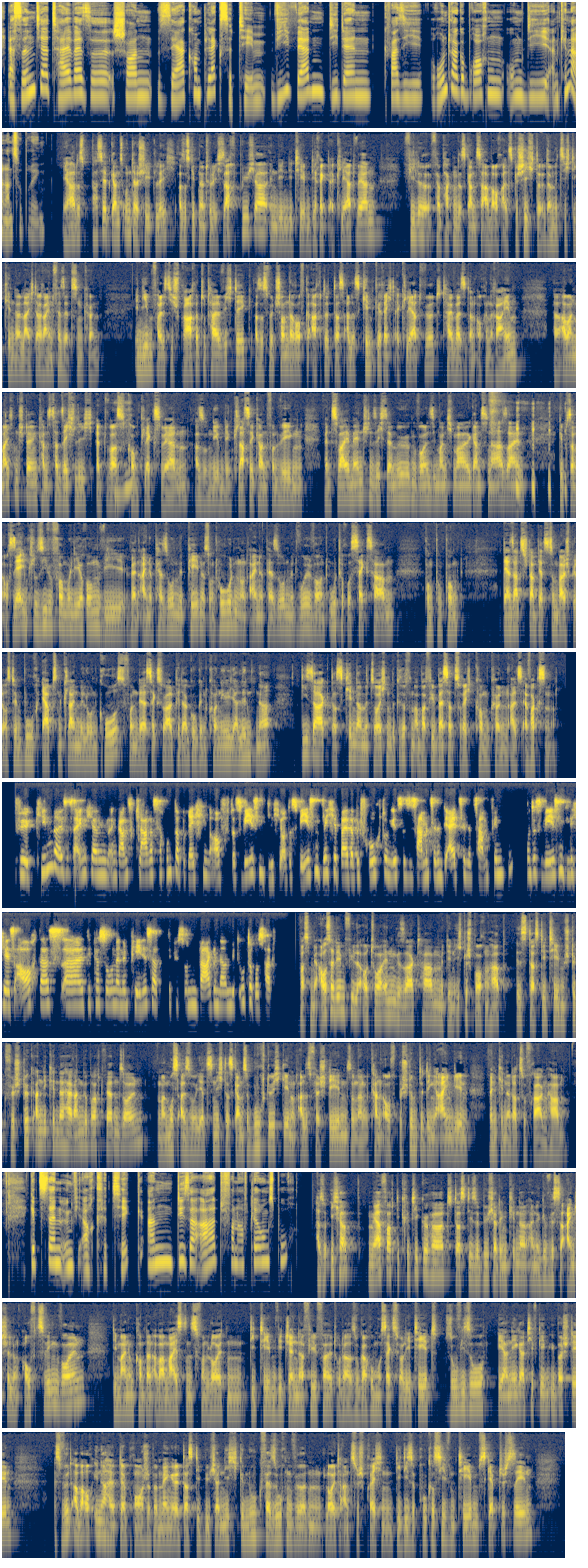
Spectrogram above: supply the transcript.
Das sind ja teilweise schon sehr komplexe Themen. Wie werden die denn quasi runtergebrochen, um die an Kinder ranzubringen? Ja, das passiert ganz unterschiedlich. Also es gibt natürlich Sachbücher, in denen die Themen direkt erklärt werden. Viele verpacken das Ganze aber auch als Geschichte, damit sich die Kinder leichter reinversetzen können. In jedem Fall ist die Sprache total wichtig. Also es wird schon darauf geachtet, dass alles kindgerecht erklärt wird, teilweise dann auch in Reim. Äh, aber an manchen Stellen kann es tatsächlich etwas mhm. komplex werden. Also neben den Klassikern von wegen, wenn zwei Menschen sich sehr mögen, wollen sie manchmal ganz nah sein, gibt es dann auch sehr inklusive Formulierungen, wie wenn eine Person mit Penis und Hoden und eine Person mit Vulva und Uterus Sex haben. Punkt, Punkt, Punkt. Der Satz stammt jetzt zum Beispiel aus dem Buch Erbsen, Klein, Melonen, Groß von der Sexualpädagogin Cornelia Lindner. Die sagt, dass Kinder mit solchen Begriffen aber viel besser zurechtkommen können als Erwachsene. Für Kinder ist es eigentlich ein, ein, ganz klares Herunterbrechen auf das Wesentliche. Und das Wesentliche bei der Befruchtung ist, dass die Samenzellen und die Eizelle zusammenfinden. Und das Wesentliche ist auch, dass äh, die Person einen Penis hat, die Person einen Vagina und mit Uterus hat. Was mir außerdem viele AutorInnen gesagt haben, mit denen ich gesprochen habe, ist, dass die Themen Stück für Stück an die Kinder herangebracht werden sollen. Man muss also jetzt nicht das ganze Buch durchgehen und alles verstehen, sondern kann auf bestimmte Dinge eingehen, wenn Kinder dazu Fragen haben. Gibt es denn irgendwie auch Kritik an dieser Art von Aufklärungsbuch? Also ich habe mehrfach die Kritik gehört, dass diese Bücher den Kindern eine gewisse Einstellung aufzwingen wollen. Die Meinung kommt dann aber meistens von Leuten, die Themen wie Gendervielfalt oder sogar Homosexualität sowieso eher negativ gegenüberstehen. Es wird aber auch innerhalb der Branche bemängelt, dass die Bücher nicht genug versuchen würden, Leute anzusprechen, die diese progressiven Themen skeptisch sehen.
